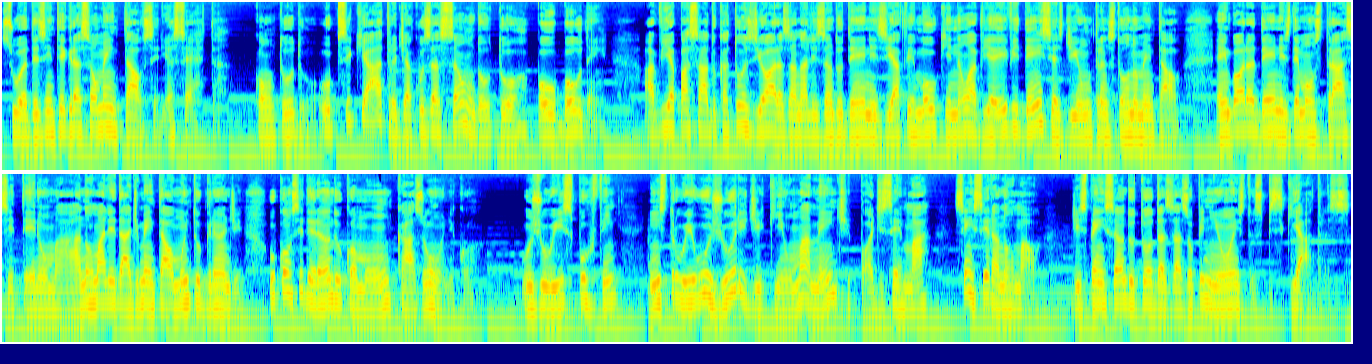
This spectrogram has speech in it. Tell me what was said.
sua desintegração mental seria certa. Contudo, o psiquiatra de acusação, Dr. Paul Bowden, havia passado 14 horas analisando Dennis e afirmou que não havia evidências de um transtorno mental, embora Dennis demonstrasse ter uma anormalidade mental muito grande, o considerando como um caso único. O juiz, por fim, instruiu o júri de que uma mente pode ser má sem ser anormal, dispensando todas as opiniões dos psiquiatras.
